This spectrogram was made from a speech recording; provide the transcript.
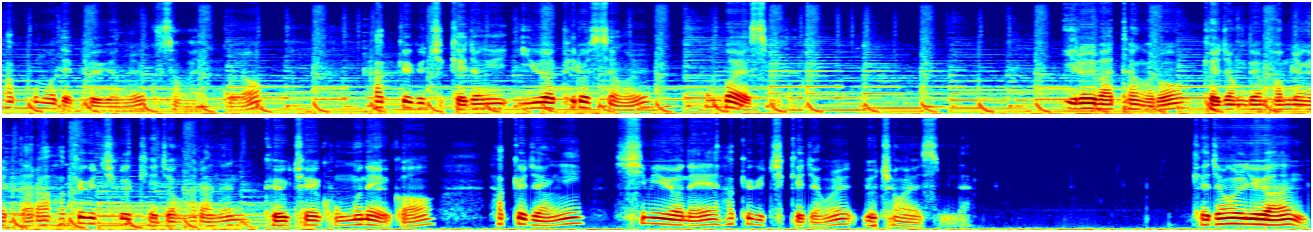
학부모 대표위원회를 구성하였고요. 학교 규칙 개정의 이유와 필요성을 홍보하였습니다. 이를 바탕으로 개정된 법령에 따라 학교 규칙을 개정하라는 교육청의 공문에 의거 학교장이 심의위원회에 학교 규칙 개정을 요청하였습니다. 개정을 위한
